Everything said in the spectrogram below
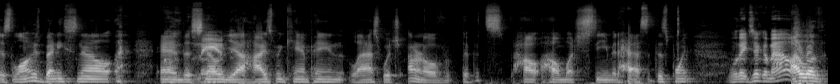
as long as Benny Snell and the Snell, man. yeah, Heisman campaign lasts, which I don't know if, if it's how, how much steam it has at this point. Well, they took him out. I love,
